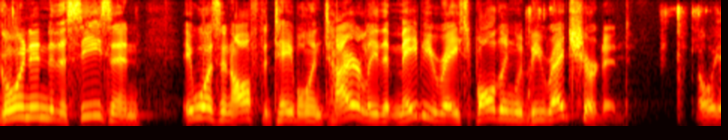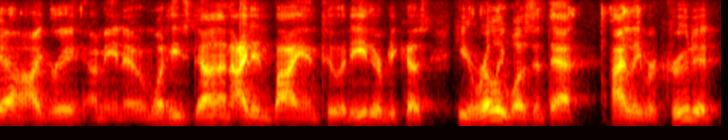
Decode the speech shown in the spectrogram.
going into the season, it wasn't off the table entirely that maybe Ray Spalding would be redshirted. Oh yeah, I agree. I mean, and what he's done, I didn't buy into it either because he really wasn't that highly recruited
